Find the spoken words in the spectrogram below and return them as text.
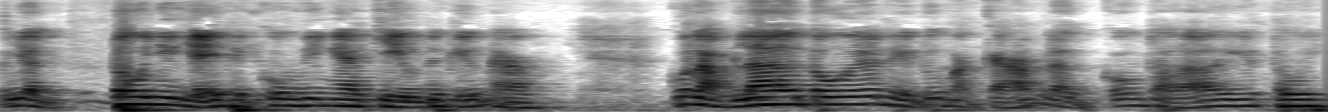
bây giờ tôi như vậy thì cô viên nga chiều tôi kiểu nào? Cô làm lơ tôi thì tôi mặc cảm là cô thờ ơi với tôi.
